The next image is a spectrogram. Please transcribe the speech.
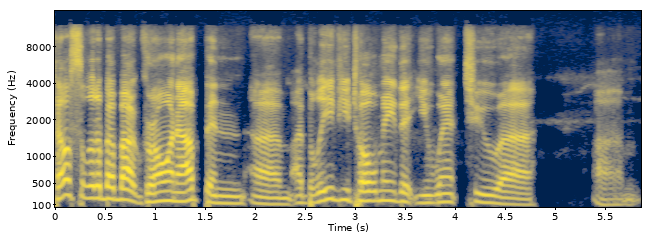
Tell us a little bit about growing up, and um, I believe you told me that you went to. Uh, um,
